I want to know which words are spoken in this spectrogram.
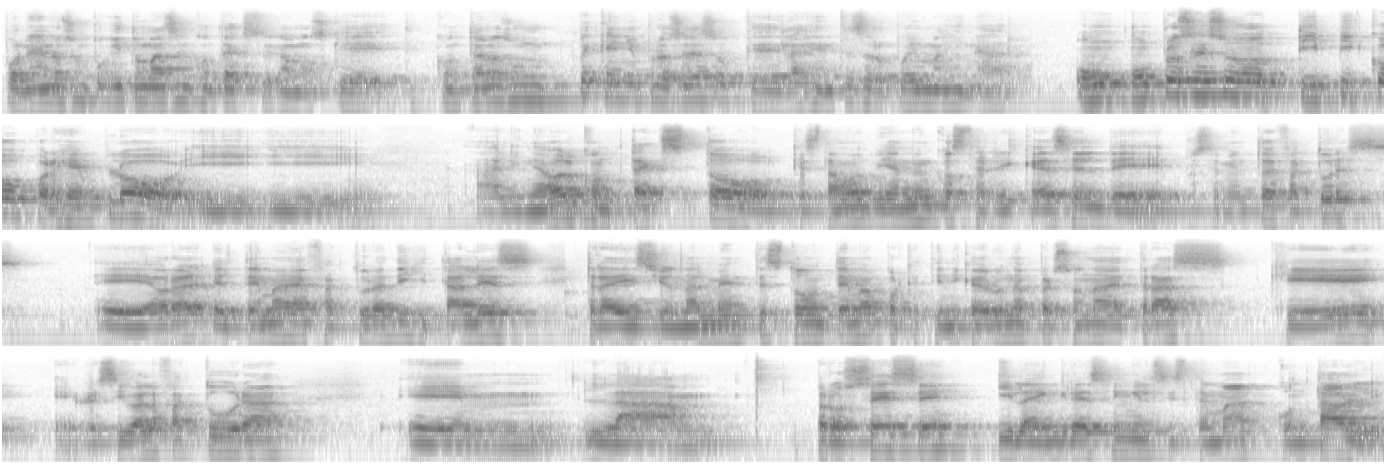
ponernos un poquito más en contexto, digamos que contarnos un pequeño proceso que la gente se lo puede imaginar. Un, un proceso típico, por ejemplo, y, y, alineado al contexto que estamos viendo en Costa Rica, es el de procesamiento de facturas. Eh, ahora el tema de facturas digitales tradicionalmente es todo un tema porque tiene que haber una persona detrás que eh, reciba la factura, em, la procese y la ingrese en el sistema contable.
